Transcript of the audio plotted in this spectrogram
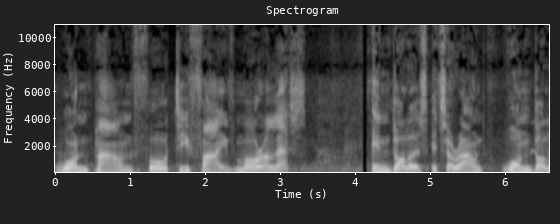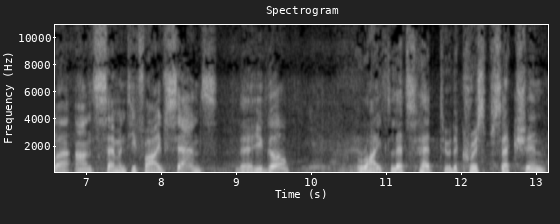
one pound 45 more or less. In dollars, it's around one dollar and 75 cents. There you go. Right, let's head to the crisp section.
